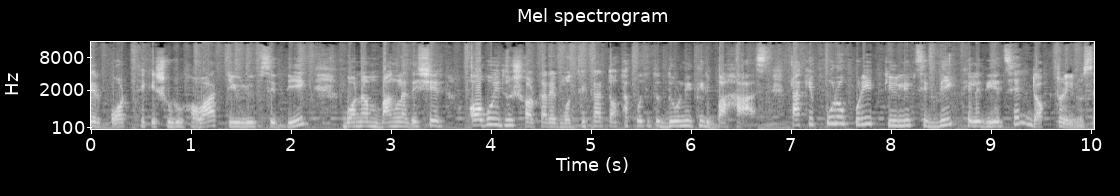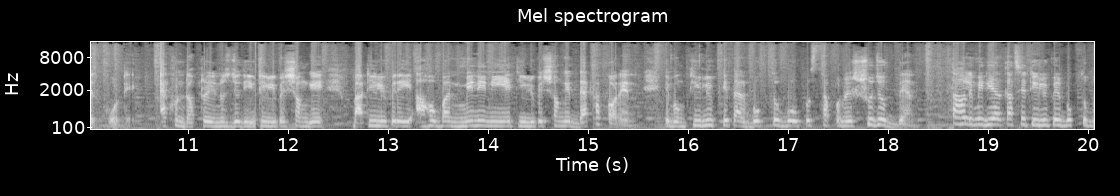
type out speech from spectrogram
সপ্তাহের পর থেকে শুরু হওয়া টিউলিপ সিদ্দিক বনাম বাংলাদেশের অবৈধ সরকারের মধ্যেকার তথাকথিত দুর্নীতির বাহাস, তাকে পুরোপুরি টিউলিপ সিদ্দিক ঠেলে দিয়েছেন ডক্টর ইনুসের কোর্টে। এখন ডক্টর ইনুস যদি টিউলিপের সঙ্গে বা টিউলিপের এই আহ্বান মেনে নিয়ে টিউলিপের সঙ্গে দেখা করেন এবং টিউলিপকে তার বক্তব্য উপস্থাপনের সুযোগ দেন, তাহলে মিডিয়ার কাছে টিউলিপের বক্তব্য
